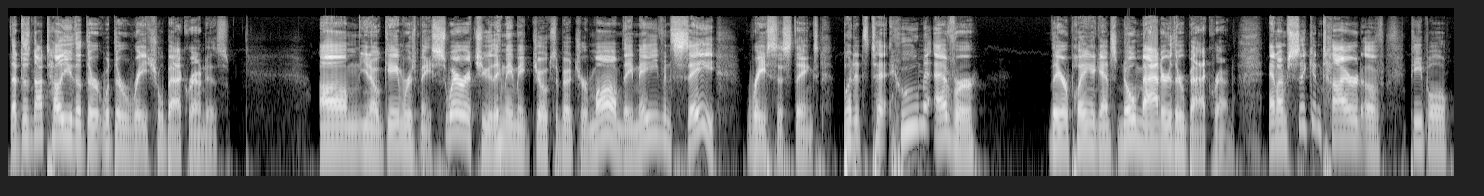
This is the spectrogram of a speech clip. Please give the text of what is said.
That does not tell you that their what their racial background is. Um, you know, gamers may swear at you, they may make jokes about your mom, they may even say racist things, but it's to whomever they are playing against, no matter their background. And I'm sick and tired of people,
